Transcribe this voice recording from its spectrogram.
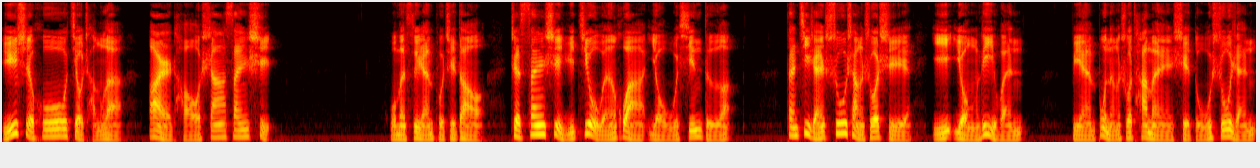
于是乎，就成了二桃杀三士。我们虽然不知道这三世与旧文化有无心得，但既然书上说是以永立文，便不能说他们是读书人。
